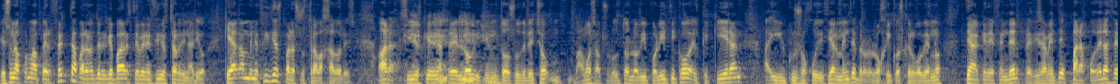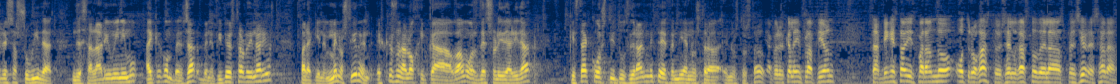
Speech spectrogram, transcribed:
Es una forma perfecta para no tener que pagar este beneficio extraordinario. Que hagan beneficios para sus trabajadores. Ahora, si ellos quieren hacer el lobby, tienen todo su derecho, vamos, absoluto, lobby político, el que quieran, incluso judicialmente, pero lo lógico es que el gobierno tenga que defender precisamente precisamente para poder hacer esas subidas de salario mínimo hay que compensar beneficios extraordinarios para quienes menos tienen. Es que es una lógica, vamos, de solidaridad que está constitucionalmente defendida en, en nuestro Estado. Pero es que la inflación también está disparando otro gasto, es el gasto de las pensiones, Sara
